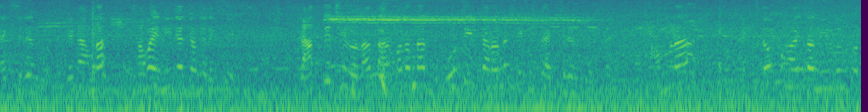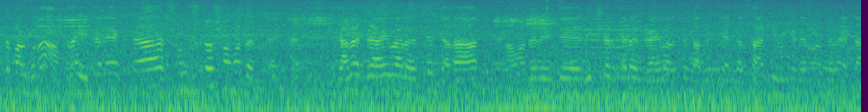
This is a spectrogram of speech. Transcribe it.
অ্যাক্সিডেন্ট হচ্ছে যেটা আমরা সবাই নিজের চোখে দেখছি। যাত্রী ছিল না তারপরে তার গতির কারণে সে কিন্তু অ্যাক্সিডেন্ট করছে আমরা একদম হয়তো নির্মূল করতে পারব না আমরা এটার একটা সুষ্ঠু সমাধান চাই। যারা ড্রাইভার আছে যারা আমাদের এই যে রিক্সার যারা ড্রাইভার আছে, তাদেরকে একটা সার্টিফিকেটের মাধ্যমে, একটা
